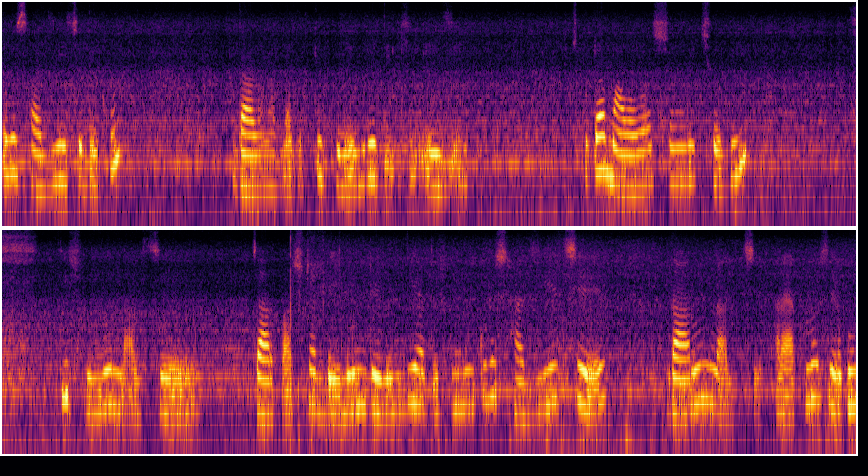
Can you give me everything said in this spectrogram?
করে সাজিয়েছে দেখুন। দাঁড়ান আপনাদেরকে ঘুরে ঘুরে দেখি। এই যে ওটা মা বাবার সঙ্গে ছবি। কি সুন্দর লাগছে। চারপাশটা বেলুন টেলুন দিয়ে এত সুন্দর করে সাজিয়েছে। দারুণ লাগছে। আর এখনও সেরকম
